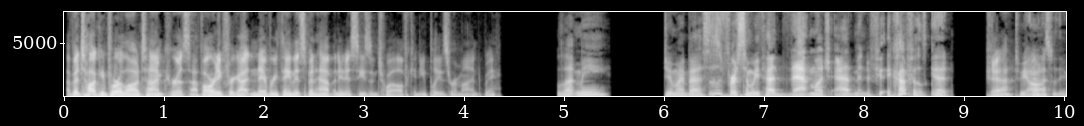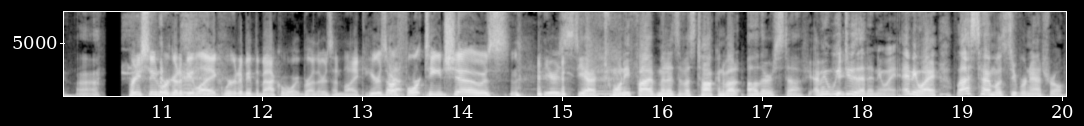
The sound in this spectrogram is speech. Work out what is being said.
I've been talking for a long time, Chris. I've already forgotten everything that's been happening in season 12. Can you please remind me? Let me do my best. This is the first time we've had that much admin. It, feel, it kind of feels good, Yeah. to be yeah. honest with you. Uh, Pretty soon we're gonna be like we're gonna be the McElroy brothers and like here's our Yeah. 14 shows. Here's yeah, 25 minutes of us talking about other stuff. I mean, we do that anyway. Anyway, last time on Supernatural,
